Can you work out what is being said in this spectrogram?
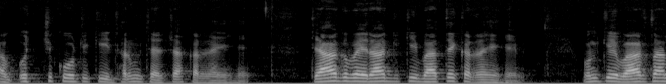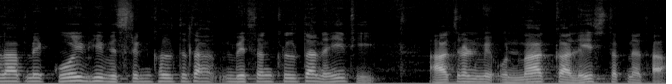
अब उच्च कोटि की धर्म चर्चा कर रहे हैं, त्याग वैराग्य की बातें कर रहे हैं। उनके वार्तालाप में कोई भी विशृंखलता विशृंखलता नहीं थी। आचरण में उन्माद का लेस तक न था।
